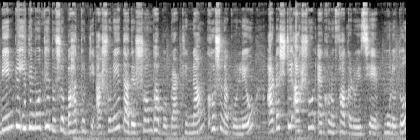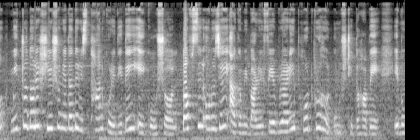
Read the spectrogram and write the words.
বিএনপি ইতিমধ্যে দুশো বাহাত্তরটি আসনে তাদের সম্ভাব্য প্রার্থীর নাম ঘোষণা করলেও আটাশটি আসন এখনও ফাঁকা রয়েছে। মূলত মিত্র দলের শীর্ষ নেতাদের স্থান করে দিতেই এই কৌশল। তফসিল অনুযায়ী আগামী বারোই ফেব্রুয়ারি ভোট গ্রহণ অনুষ্ঠিত হবে এবং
